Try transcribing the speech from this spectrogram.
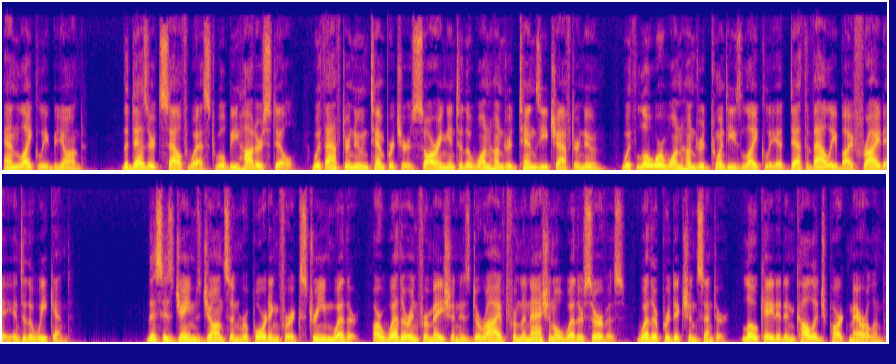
and likely beyond. The desert southwest will be hotter still, with afternoon temperatures soaring into the 110s each afternoon, with lower 120s likely at Death Valley by Friday into the weekend. This is James Johnson reporting for Xtreme Weather. Our weather information is derived from the National Weather Service Weather Prediction Center, located in College Park, Maryland.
